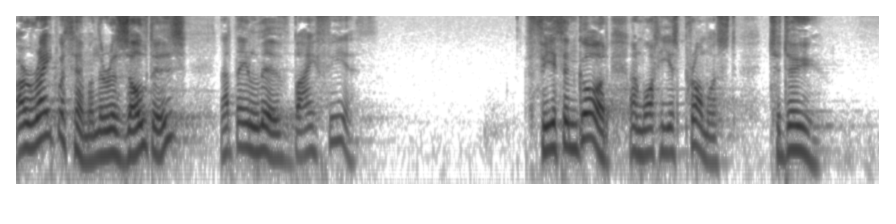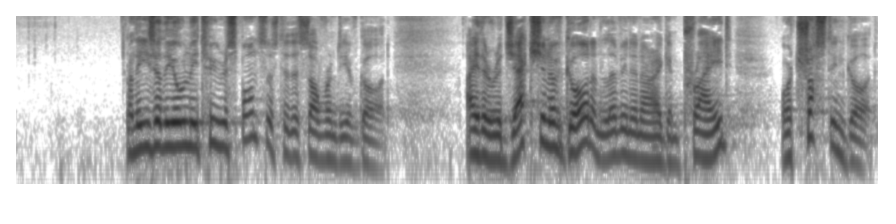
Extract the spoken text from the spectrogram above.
are right with Him, and the result is that they live by faith. Faith in God and what He has promised to do. And these are the only two responses to the sovereignty of God either rejection of God and living in arrogant pride, or trusting God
